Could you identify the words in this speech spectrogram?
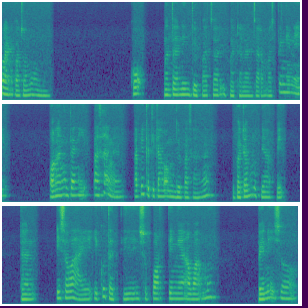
enek kancamu ngomong kok ngenteni duwe pacar ibadah lancar? Mesti ngene orang ngenteni pasangan tapi ketika awakmu duwe pasangan ibadahmu lebih apik. Dan iso wae iku dadi awakmu ben iso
